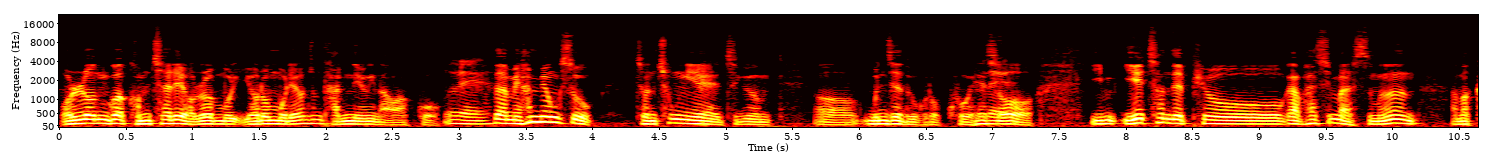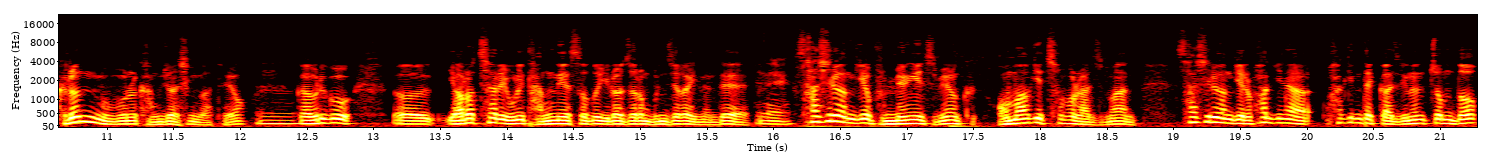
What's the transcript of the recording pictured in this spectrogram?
언론과 검찰의 여론몰이, 여론몰이랑 좀 다른 내용이 나왔고. 네. 그 다음에 한명숙 전 총리의 지금 어, 문제도 그렇고 해서 네. 이 해찬 대표가 하신 말씀은 아마 그런 부분을 강조하신 것 같아요. 음. 그러니까 그리고 어, 여러 차례 우리 당내에서도 이러저런 문제가 있는데 네. 사실관계가 분명해지면 그 엄하게 처벌하지만 사실관계를 확인하, 확인 때까지는 좀더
